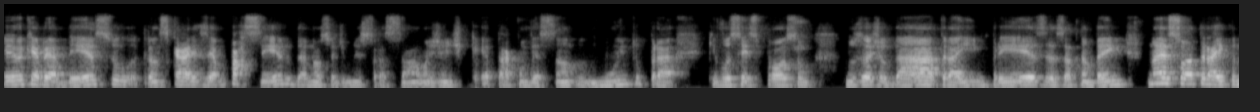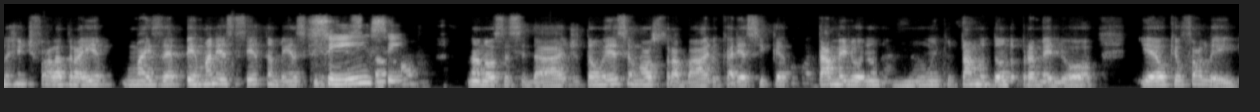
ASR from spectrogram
Eu que agradeço. O Transcares é um parceiro da nossa administração. A gente quer estar conversando muito para que vocês possam nos ajudar a atrair empresas, a também. Não é só atrair, quando a gente fala atrair, mas é permanecer também as que sim, estão sim. Na nossa cidade. Então, esse é o nosso trabalho. Cariacica está melhorando muito, está mudando para melhor. E é o que eu falei:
